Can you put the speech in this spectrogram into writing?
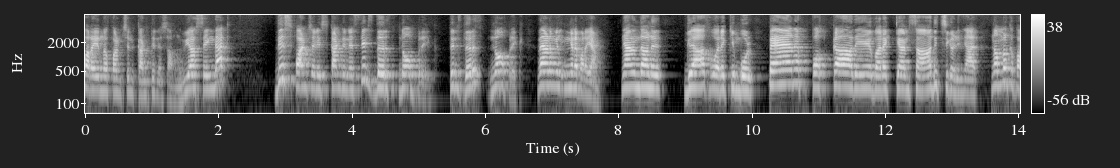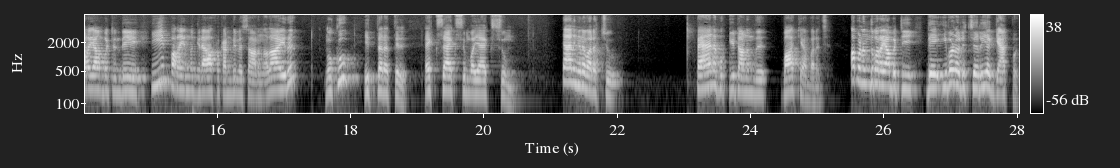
പറയുന്ന ഫംഗ്ഷൻ കണ്ടിന്യൂസ് ആണ്. We are saying that this function is continuous since there is no break since there is no break വേണമെങ്കിൽ ഇങ്ങനെ പറയാം. ഞാൻ എന്താണ് ഗ്രാഫ് വരയ്ക്കുമ്പോൾ പേന പൊക്കാതെ വരയ്ക്കാൻ സാധിച്ചു കഴിഞ്ഞാൽ നമ്മൾക്ക് പറയാൻ പറ്റും ദേ ഈ പറയുന്ന ഗ്രാഫ് കണ്ടിന്യൂസ് ആണെന്ന് അതായത് നോക്കൂ ഇത്തരത്തിൽ എക്സ് ആക്സും വൈ ആക്സും ഞാനിങ്ങനെ വരച്ചു. പേന പൊക്കിയിട്ടാണ് എന്ത്? ബാക്കി ഞാൻ വരച്ചത്. അപ്പോൾ എന്ത് പറയാൻ പറ്റി? ദേ ഇവിടെ ഒരു ചെറിയ ഗ്യാപ്പ്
